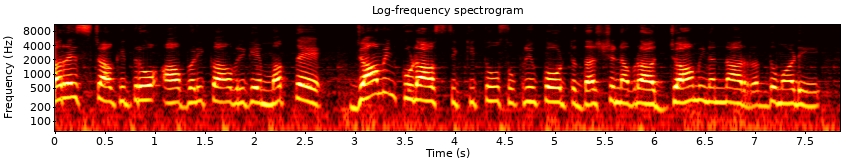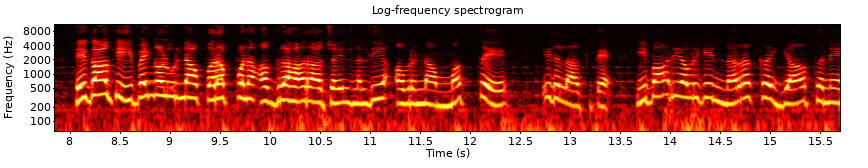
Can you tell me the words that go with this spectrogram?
ಅರೆಸ್ಟ್ ಆಗಿದ್ರು. ಆ ಬಳಿಕ ಅವರಿಗೆ ಮತ್ತೆ ಜಾಮೀನ್ ಕೂಡ ಸಿಕ್ಕಿತ್ತು. ಸುಪ್ರೀಂ ಕೋರ್ಟ್ ದರ್ಶನ್ ಅವರ ಜಾಮೀನನ್ನ ರದ್ದು ಮಾಡಿ ಹೀಗಾಗಿ ಬೆಂಗಳೂರಿನ ಪರಪ್ಪನ ಅಗ್ರಹಾರ ಜೈಲಿನಲ್ಲಿ ಅವರನ್ನ ಮತ್ತೆ ಇಡಲಾಗಿದೆ. ಈ ಬಾರಿ ಅವರಿಗೆ ನರಕ ಯಾತನೆ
